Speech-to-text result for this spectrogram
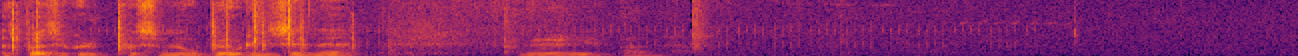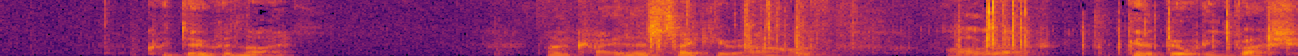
I suppose we could put some little buildings in there, really, but could do, couldn't I? Okay, let's take you out. I'll, I'll uh, get a building brush.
